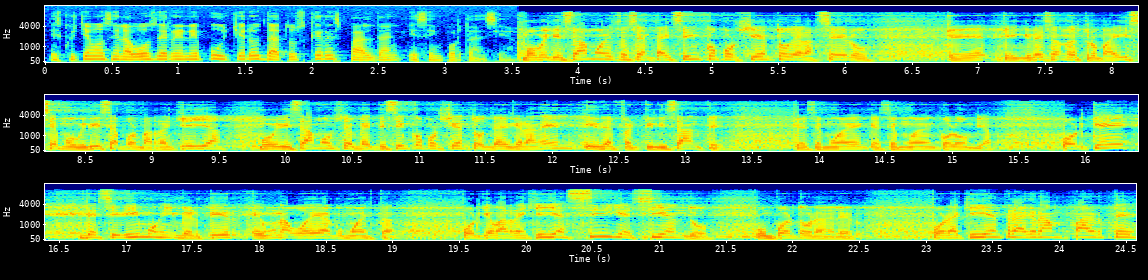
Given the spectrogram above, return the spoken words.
Escuchemos en la voz de René Puche los datos que respaldan esa importancia. Movilizamos el 65% del acero que, ingresa a nuestro país, se moviliza por Barranquilla. Movilizamos el 25% del granel y del fertilizante que se, mueve, que se mueve en Colombia. ¿Por qué decidimos invertir en una bodega como esta? Porque Barranquilla sigue siendo un puerto granelero. Por aquí entra gran parte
